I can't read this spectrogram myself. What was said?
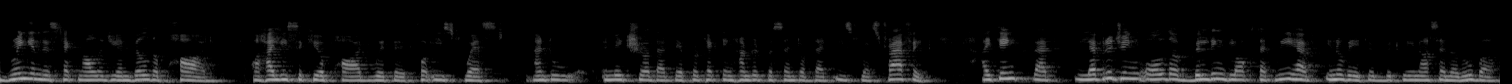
bring in this technology and build a pod, a highly secure pod with it for east-west, and to make sure that they're protecting 100% of that east-west traffic. I think that leveraging all the building blocks that we have innovated between us and Aruba,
